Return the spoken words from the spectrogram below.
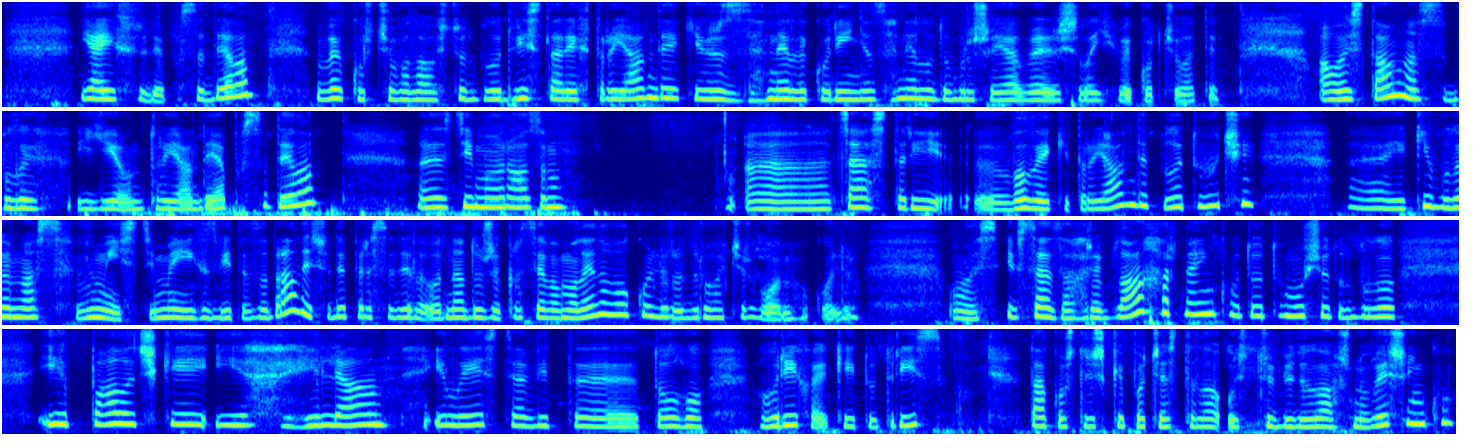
Я їх сюди посадила, викорчувала. Ось тут було дві старих троянди, які вже згнили коріння, згнило добре, що я вирішила їх викорчувати. А ось там у нас були є он, троянди, я посадила е, з Дімою разом. Е, Це старі е, великі троянди, плетучі, які були в нас в місті. Ми їх звідти забрали і сюди пересадили. Одна дуже красива малинового кольору, друга червоного кольору. Ось, і все загребла гарненько, тому що тут було і палички, і гілля, і листя від е, того горіха, який тут ріс. Також трішки почистила ось цю бідолашну вишеньку.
